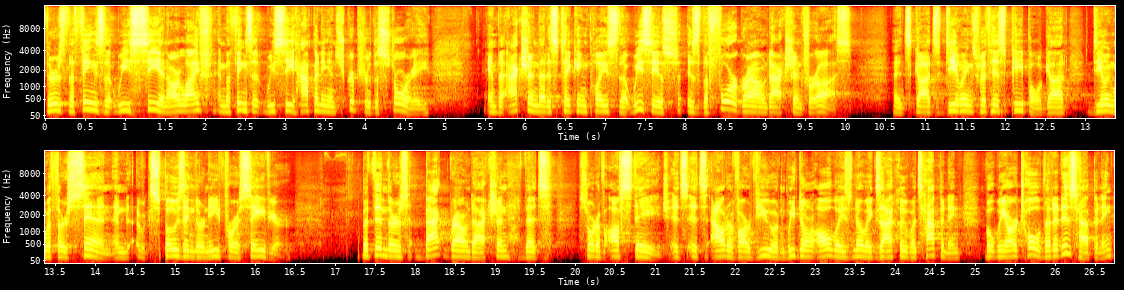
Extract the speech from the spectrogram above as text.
there's the things that we see in our life and the things that we see happening in Scripture, the story. And the action that is taking place that we see is, is the foreground action for us. It's God's dealings with his people, God dealing with their sin and exposing their need for a Savior. But then there's background action that's sort of off stage. It's, it's out of our view, and we don't always know exactly what's happening, but we are told that it is happening.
